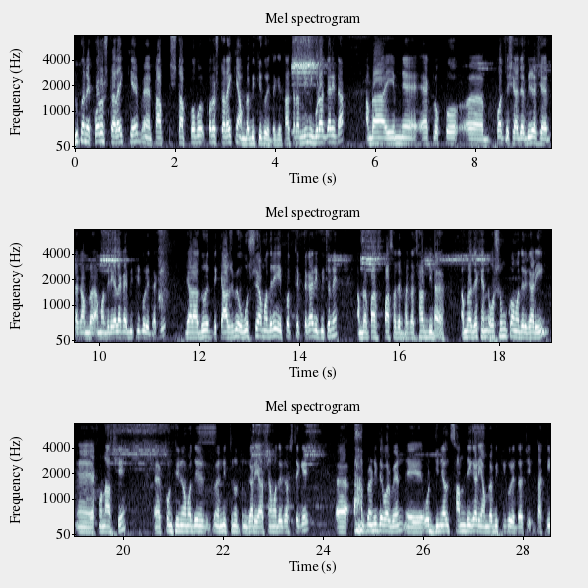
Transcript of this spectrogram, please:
দোকানে করসটারাইকে টাপ স্টাফ করসটারাইকে আমরা বিক্রি করে থাকি। তাছাড়া মিনি বুড়াক গাড়িটা আমরা এমনি এক লক্ষ পঁচাশি হাজার, বিরাশি হাজার টাকা আমরা আমাদের এলাকায় বিক্রি করে থাকি। যারা দূরের থেকে আসবে অবশ্যই আমাদের এই প্রত্যেকটা গাড়ির পিছনে আমরা পাঁচ পাঁচ হাজার টাকা ছাড় দিব। আমরা দেখেন অসংখ্য আমাদের গাড়ি এখন আছে। কন্টিনিউ আমাদের নিত্য নতুন গাড়ি আসে আমাদের কাছ থেকে। আপনারা নিতে পারবেন অরিজিনাল সানডে গাড়ি আমরা বিক্রি করে থাকি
